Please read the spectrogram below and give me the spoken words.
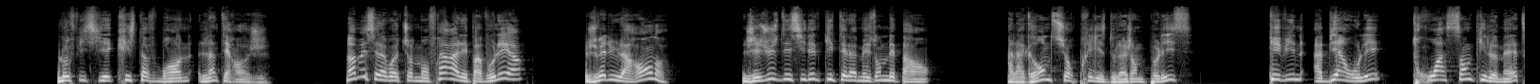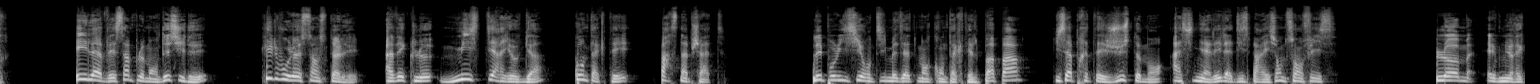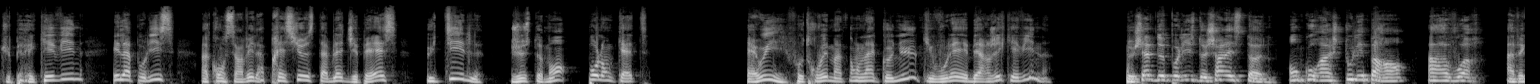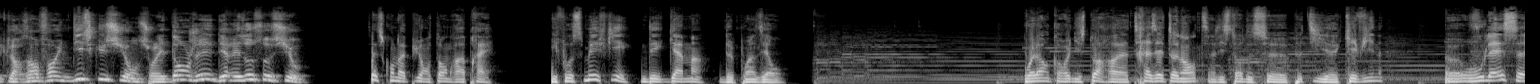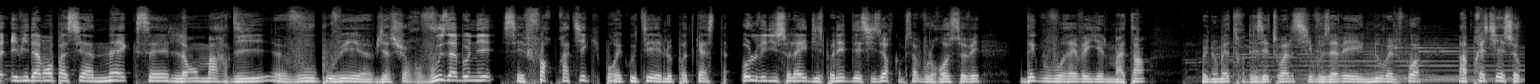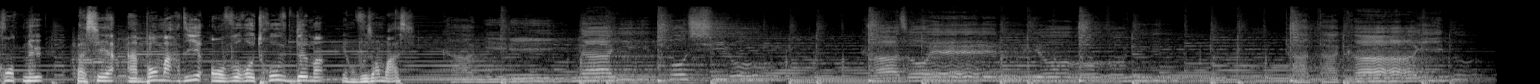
L'officier Christophe Brown l'interroge. Non mais c'est la voiture de mon frère, elle est pas volée, hein. Je vais lui la rendre. J'ai juste décidé de quitter la maison de mes parents. À la grande surprise de l'agent de police, Kevin a bien roulé 300 km et il avait simplement décidé qu'il voulait s'installer avec le mystérieux gars contacté par Snapchat. Les policiers ont immédiatement contacté le papa, qui s'apprêtait justement à signaler la disparition de son fils. L'homme est venu récupérer Kevin et la police a conservé la précieuse tablette GPS utile justement pour l'enquête. Eh oui, il faut trouver maintenant l'inconnu qui voulait héberger Kevin. Le chef de police de Charleston encourage tous les parents à avoir avec leurs enfants une discussion sur les dangers des réseaux sociaux. C'est ce qu'on a pu entendre après. Il faut se méfier des gamins 2.0. Voilà encore une histoire euh, très étonnante, l'histoire de ce petit euh, Kevin. Euh, on vous laisse évidemment passer un excellent mardi. Vous pouvez bien sûr vous abonner, c'est fort pratique pour écouter le podcast Au lever du soleil disponible dès 6 heures, comme ça vous le recevez dès que vous vous réveillez le matin. Vous pouvez nous mettre des étoiles si vous avez une nouvelle fois apprécié ce contenu. Passez un bon mardi, on vous retrouve demain et on vous embrasse. cai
